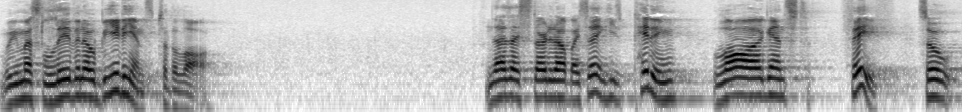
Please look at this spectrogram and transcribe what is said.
We must live in obedience to the law. And as I started out by saying, he's pitting law against faith. So,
